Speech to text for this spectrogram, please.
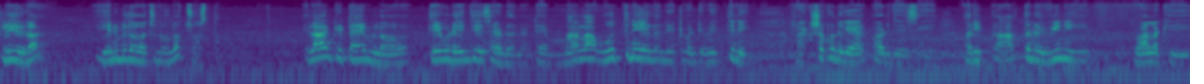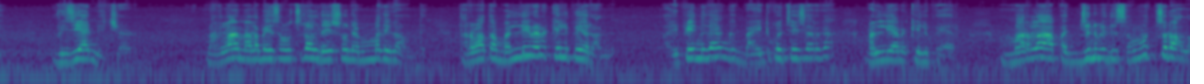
క్లియర్గా ఎనిమిదో వచనంలో చూస్తాం. ఇలాంటి టైంలో దేవుడు ఏం చేశాడు అని అంటే మరలా ఓత్నియేలు అనేటువంటి వ్యక్తిని రక్షకునిగా ఏర్పాటు చేసి మరి ప్రార్థన విని వాళ్ళకి విజయాన్ని ఇచ్చాడు. మరలా నలభై సంవత్సరాల దేశం నెమ్మదిగా ఉంది. తర్వాత మళ్ళీ వెనక్కి వెళ్ళిపోయారు వాళ్ళు. అయిపోయిందిగా ఇంక బయటకు వచ్చేసారుగా మళ్ళీ వెనక్కి వెళ్ళిపోయారు. మరలా పద్దెనిమిది సంవత్సరాల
